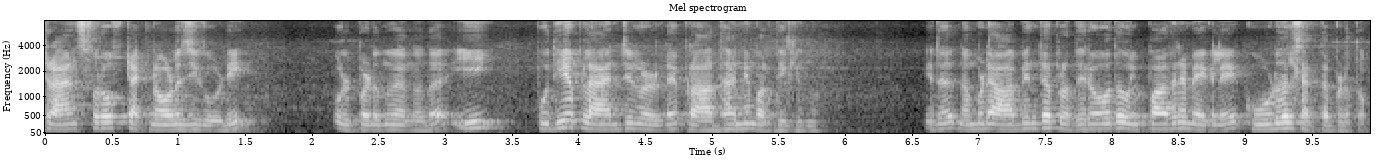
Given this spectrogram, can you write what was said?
ട്രാൻസ്ഫർ ഓഫ് ടെക്നോളജി കൂടി ഉൾപ്പെടുന്നു എന്നത് ഈ പുതിയ പ്ലാന്റുകളുടെ പ്രാധാന്യം വർദ്ധിക്കുന്നു. ഇത് നമ്മുടെ ആഭ്യന്തര പ്രതിരോധ ഉൽപ്പാദന മേഖലയെ കൂടുതൽ ശക്തപ്പെടുത്തും.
